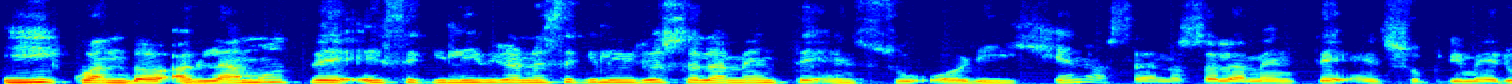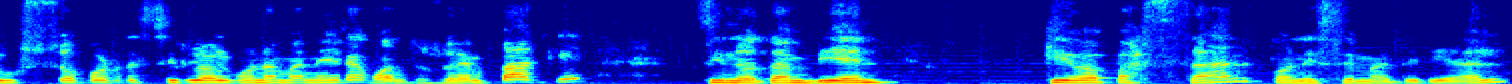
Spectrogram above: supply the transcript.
y cuando hablamos de ese equilibrio, no es equilibrio solamente en su origen, o sea, no solamente en su primer uso, por decirlo de alguna manera, cuando es un empaque, sino también qué va a pasar con ese material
